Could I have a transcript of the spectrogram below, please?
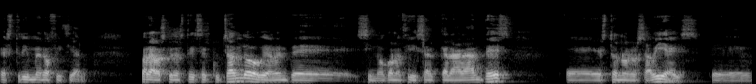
streamer oficial. Para los que lo estáis escuchando, obviamente, si no conocéis el canal antes, eh, esto no lo sabíais, eh,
